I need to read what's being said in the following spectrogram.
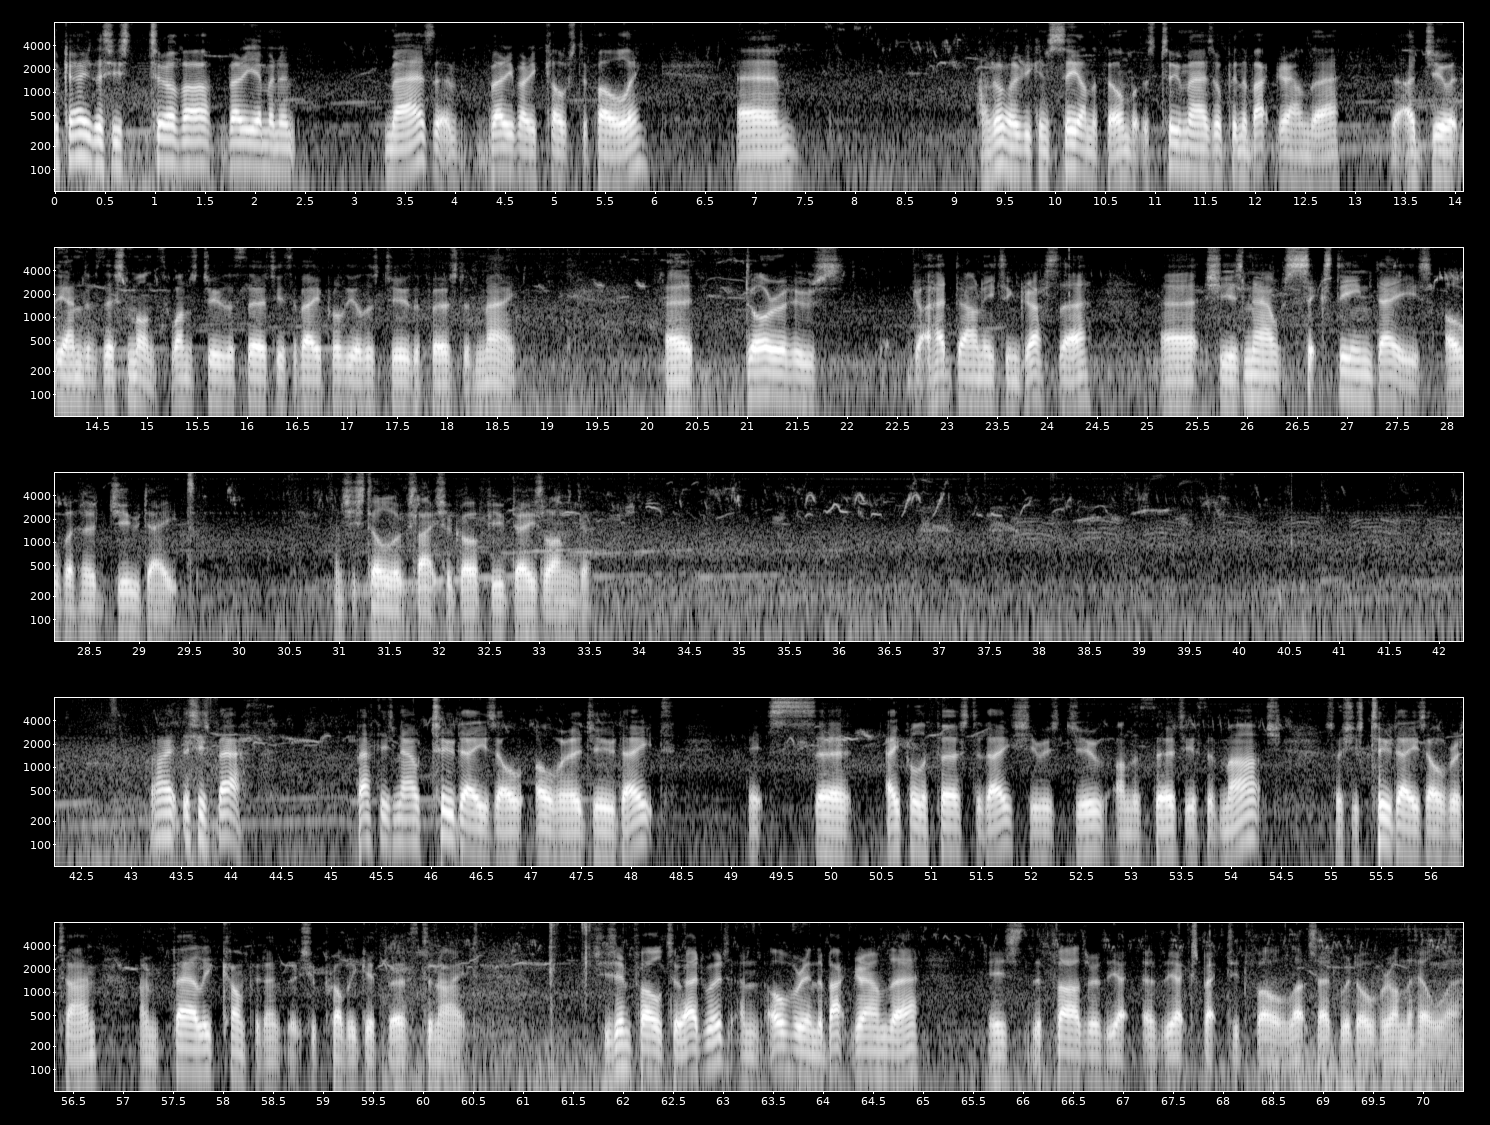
Okay, this is two of our very imminent mares that are very, very close to foaling. Um, I don't know if you can see on the film, but there's two mares up in the background there that are due at the end of this month. One's due the 30th of April, the other's due the 1st of May. Uh, Dora, who's got her head down eating grass there, uh, she is now 16 days over her due date and she still looks like she'll go a few days longer. Right, this is Beth. Beth is now two days over her due date. It's uh, April the 1st today. She was due on the 30th of March, so she's two days over her time. I'm fairly confident that she'll probably give birth tonight. She's in foal to Edward and over in the background there is the father of the of the expected foal. That's Edward over on the hill there.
